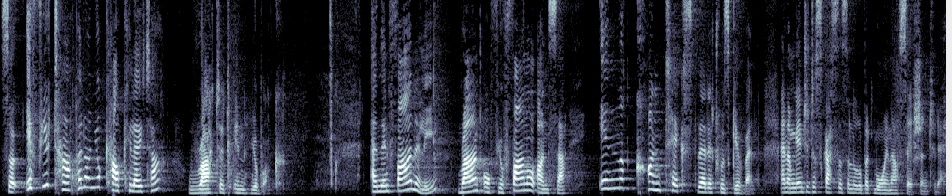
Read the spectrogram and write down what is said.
So if you type it on your calculator, write it in your book. And then finally, round off your final answer in the context that it was given. And I'm going to discuss this a little bit more in our session today.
